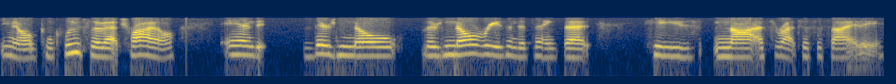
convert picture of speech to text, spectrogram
you know, conclusive at trial, and there's no there's no reason to think that he's not a threat to society.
